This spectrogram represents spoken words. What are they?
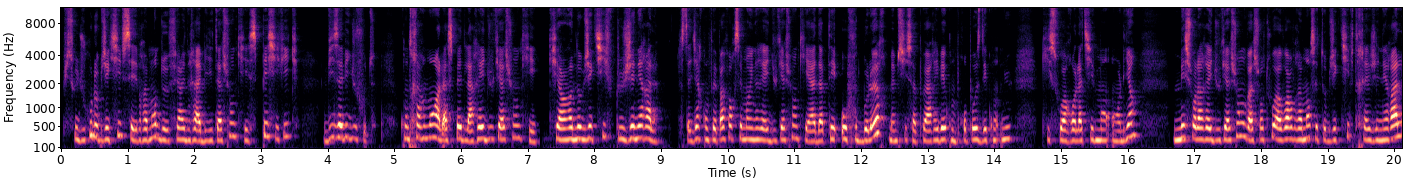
puisque du coup l'objectif c'est vraiment de faire une réhabilitation qui est spécifique vis-à-vis du foot. Contrairement à l'aspect de la rééducation qui, a un objectif plus général, c'est-à-dire qu'on ne fait pas forcément une rééducation qui est adaptée aux footballeurs, même si ça peut arriver qu'on propose des contenus qui soient relativement en lien, mais sur la rééducation, on va surtout avoir vraiment cet objectif très général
